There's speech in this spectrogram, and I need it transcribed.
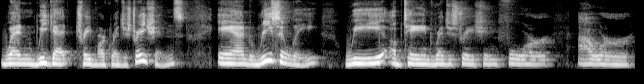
when we get trademark registrations. And recently, we obtained registration for our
